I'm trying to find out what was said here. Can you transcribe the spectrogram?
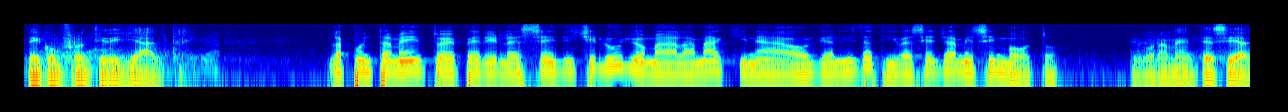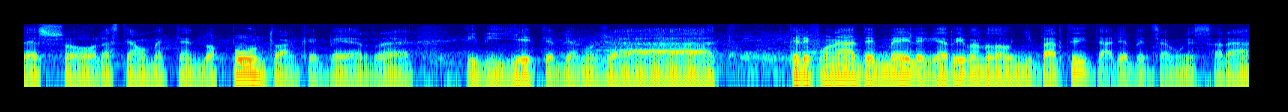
nei confronti degli altri. L'appuntamento è per il 16 luglio, ma la macchina organizzativa si è già messa in moto. Sicuramente sì, adesso la stiamo mettendo a punto anche per eh, i biglietti, abbiamo già telefonate e mail che arrivano da ogni parte d'Italia, pensiamo che sarà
